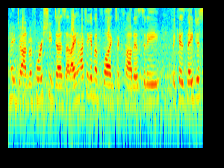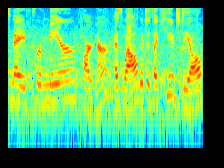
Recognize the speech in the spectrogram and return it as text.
Hey John, before she does that, I have to give a plug to Cloudicity because they just made Premier Partner as well, which is a huge deal.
